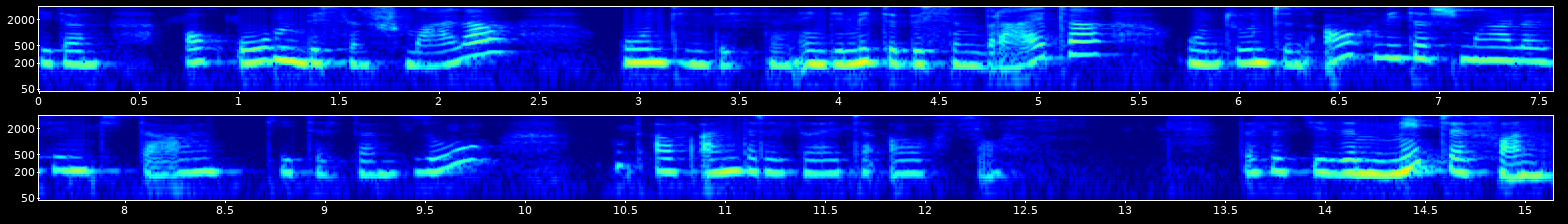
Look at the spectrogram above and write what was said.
die dann auch oben ein bisschen schmaler und ein bisschen in die Mitte ein bisschen breiter und unten auch wieder schmaler sind. Da geht es dann so und auf andere Seite auch so. Das ist diese Mitte von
